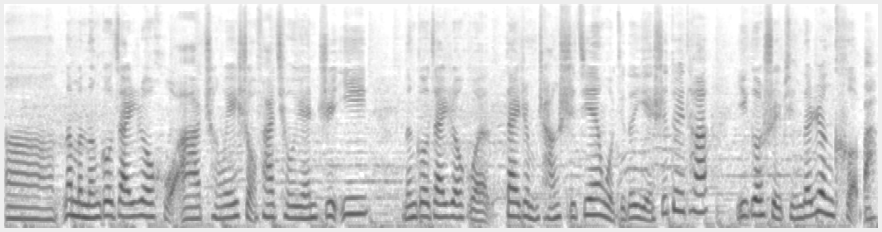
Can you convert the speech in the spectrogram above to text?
嗯，那么能够在热火啊成为首发球员之一，能够在热火待这么长时间，我觉得也是对他一个水平的认可吧。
